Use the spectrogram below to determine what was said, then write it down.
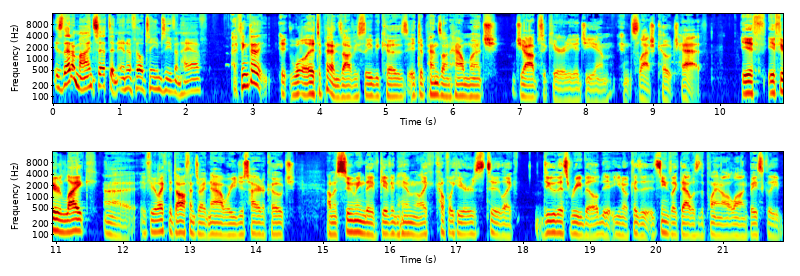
is that a mindset that NFL teams even have? I think that it, well, it depends obviously because it depends on how much job security a GM and slash coach have if if you're like uh, if you're like the Dolphins right now, where you just hired a coach, I'm assuming they've given him like a couple years to like do this rebuild. You know, because it, it, seems like that was the plan all along. Basically,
